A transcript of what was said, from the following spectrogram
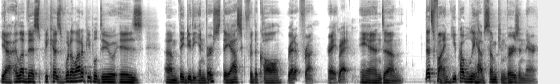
Yeah, I love this because what a lot of people do is um, they do the inverse. They ask for the call right up front, right? Right. And um, that's fine. You probably have some conversion there.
